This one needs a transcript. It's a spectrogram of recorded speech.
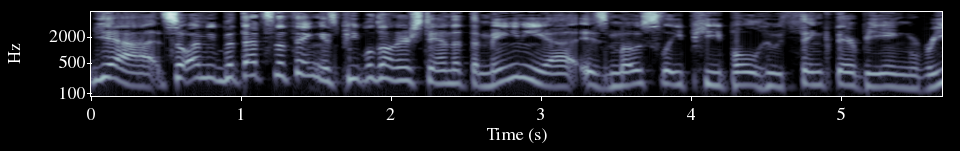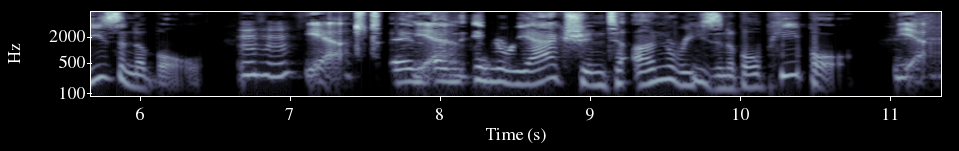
yeah. So, I mean, but that's the thing is people don't understand that the mania is mostly people who think they're being reasonable hmm Yeah. and, Yeah. and in reaction to unreasonable people. Yeah.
